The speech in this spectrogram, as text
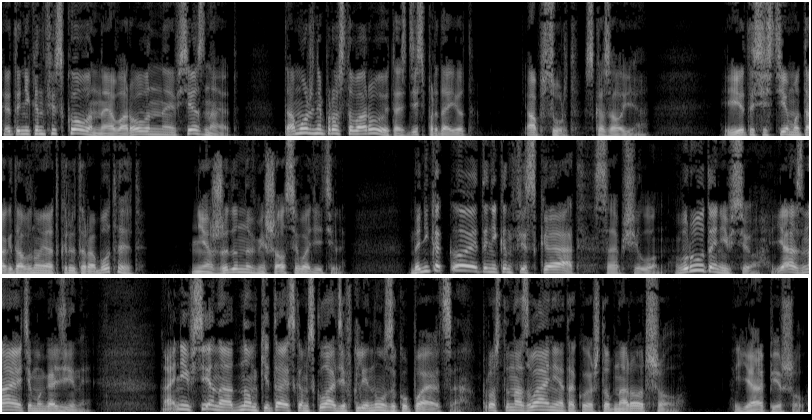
«Это не конфискованное, а ворованное, все знают. Таможня просто ворует, а здесь продает». «Абсурд», — сказал я. «И эта система так давно и открыто работает?» Неожиданно вмешался водитель. «Да никакой это не конфискат», — сообщил он. «Врут они все. Я знаю эти магазины. Они все на одном китайском складе в Клину закупаются. Просто название такое, чтобы народ шел». Я опешил.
